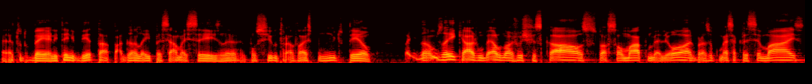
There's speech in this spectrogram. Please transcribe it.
é, tudo bem, a NTNB tá pagando aí PCA mais 6, né? Eu consigo travar isso por muito tempo. Mas digamos aí que haja um belo no ajuste fiscal, a situação macro melhor, o Brasil começa a crescer mais,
